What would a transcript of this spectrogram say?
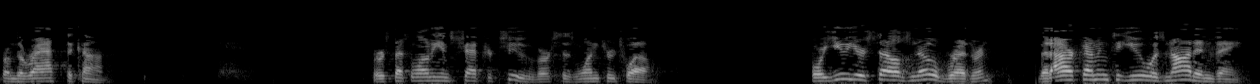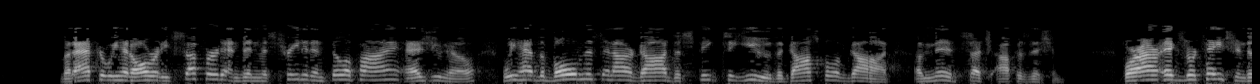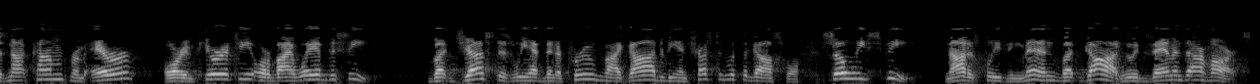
from the wrath to come. 1 Thessalonians chapter 2 verses 1 through 12. For you yourselves know, brethren, that our coming to you was not in vain. But after we had already suffered and been mistreated in Philippi, as you know, we have the boldness in our God to speak to you the gospel of God amid such opposition. For our exhortation does not come from error or impurity or by way of deceit but just as we have been approved by God to be entrusted with the gospel, so we speak, not as pleasing men, but God who examines our hearts.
